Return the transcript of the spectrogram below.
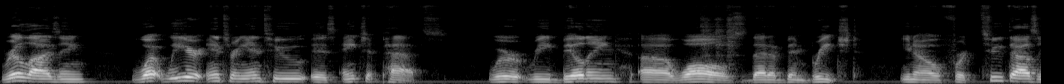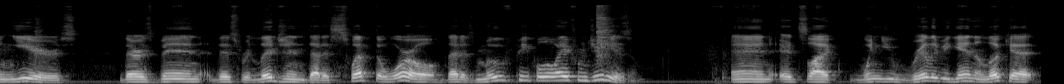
realizing what we are entering into is ancient paths we're rebuilding uh, walls that have been breached. You know, for 2,000 years, there's been this religion that has swept the world that has moved people away from Judaism. And it's like when you really begin to look at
